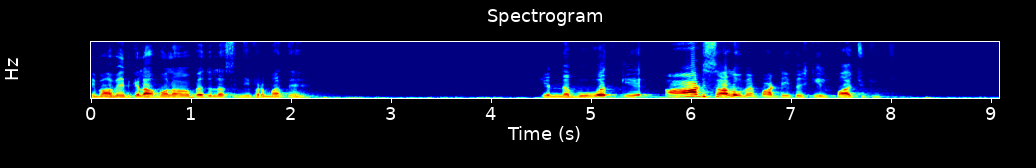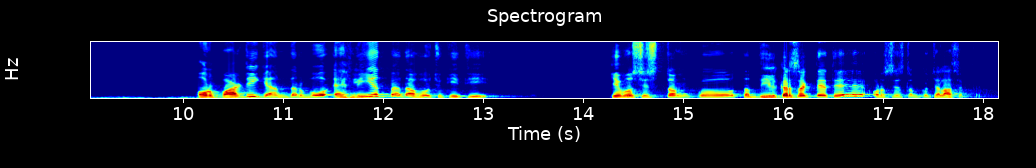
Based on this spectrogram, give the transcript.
امام انقلاب مولانا عبید اللہ سندھی فرماتے ہیں کہ نبوت کے آٹھ سالوں میں پارٹی تشکیل پا چکی تھی اور پارٹی کے اندر وہ اہلیت پیدا ہو چکی تھی کہ وہ سسٹم کو تبدیل کر سکتے تھے اور سسٹم کو چلا سکتے تھے۔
